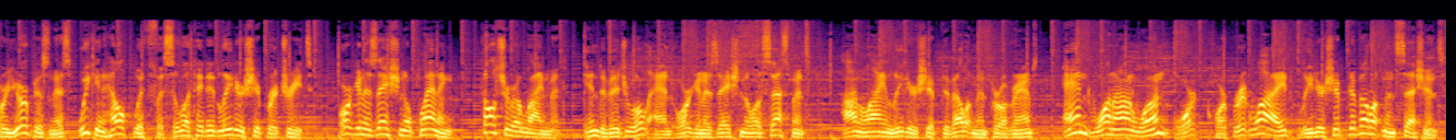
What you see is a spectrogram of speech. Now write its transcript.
for your business, we can help with facilitated leadership retreats, organizational planning, culture alignment, individual and organizational assessments, online leadership development programs, and one on one or corporate wide leadership development sessions.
